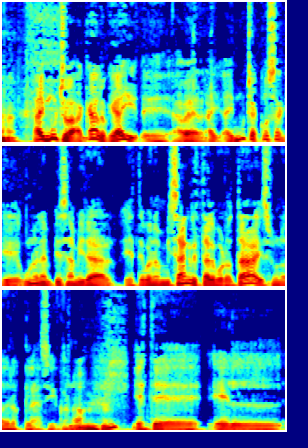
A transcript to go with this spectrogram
hay mucho, acá lo que hay, eh, a ver, hay, hay muchas cosas que uno la empieza a mirar. Este, bueno, Mi sangre está alborotá es uno de los clásicos, ¿no? este, el,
